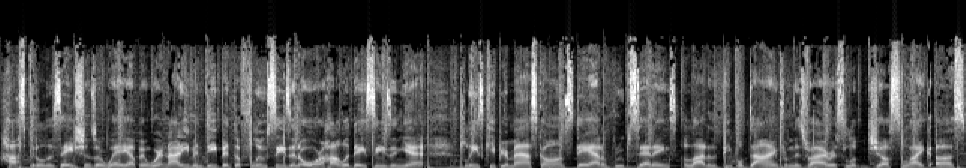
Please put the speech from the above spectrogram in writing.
Hospitalizations are way up, and we're not even deep into season or holiday season yet. Please keep your mask on, stay out of group settings. A lot of the people dying from this virus look just like us.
